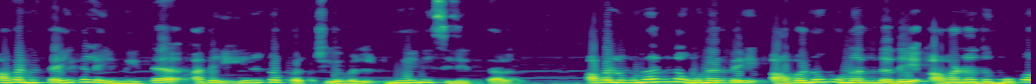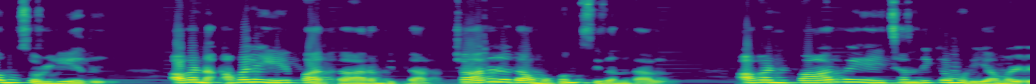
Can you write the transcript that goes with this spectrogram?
அவன் கைகளை நீட்ட அதை இறுக பற்றியவள் மேனி சிலிர்த்தாள். அவள் உணர்ந்த உணர்வை அவனும் உணர்ந்ததை அவனது முகம் சொல்லியது. அவன் அவளையே பார்க்க ஆரம்பித்தான். சாருலதா முகம் சிவந்தாள். அவன் பார்வையை சந்திக்க முடியாமல்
